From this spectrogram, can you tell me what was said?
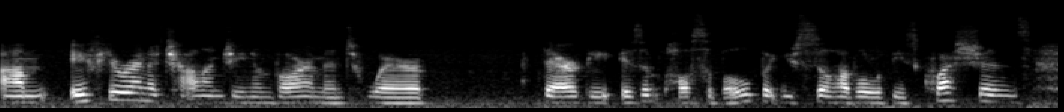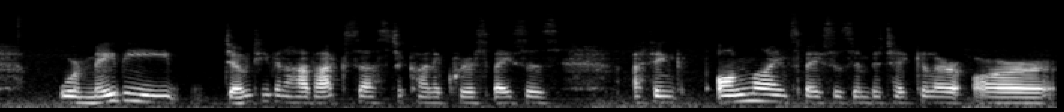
Um, if you're in a challenging environment where therapy isn't possible, but you still have all of these questions, or maybe don't even have access to kind of queer spaces, I think online spaces in particular are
